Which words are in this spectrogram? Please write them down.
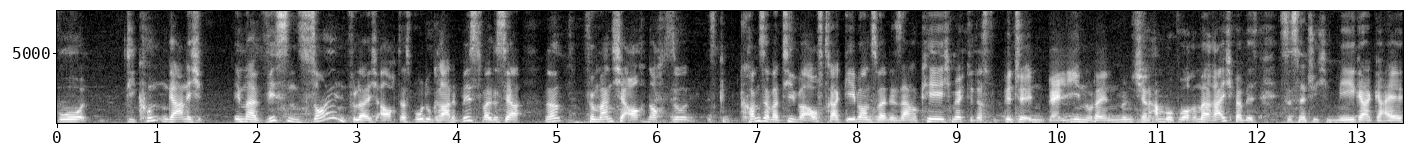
wo die Kunden gar nicht immer wissen sollen vielleicht auch, dass wo du gerade bist, weil das ja ne, für manche auch noch so, es gibt konservative Auftraggeber und so weiter, die sagen, okay, ich möchte, dass du bitte in Berlin oder in München, Hamburg, wo auch immer erreichbar bist. Es ist natürlich mega geil,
